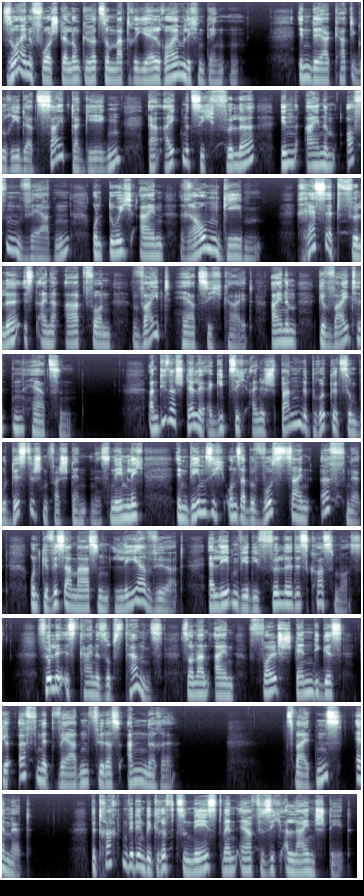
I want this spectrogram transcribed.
So eine Vorstellung gehört zum materiell-räumlichen Denken. In der Kategorie der Zeit dagegen ereignet sich Fülle in einem Offenwerden und durch ein Raumgeben. Reset-Fülle ist eine Art von Weitherzigkeit, einem geweiteten Herzen. An dieser Stelle ergibt sich eine spannende Brücke zum buddhistischen Verständnis, nämlich indem sich unser Bewusstsein öffnet und gewissermaßen leer wird, erleben wir die Fülle des Kosmos. Fülle ist keine Substanz, sondern ein vollständiges Geöffnetwerden für das andere. Zweitens Emmet. Betrachten wir den Begriff zunächst, wenn er für sich allein steht.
